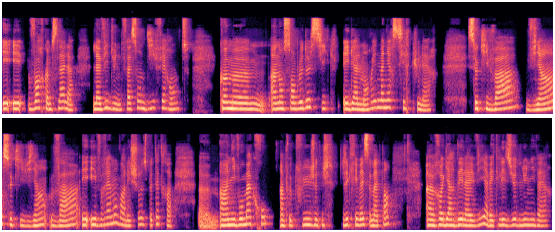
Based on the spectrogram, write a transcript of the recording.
et, voir comme cela la, la vie d'une façon différente, comme euh, un ensemble de cycles également, vous voyez, de manière circulaire. Ce qui va, vient, ce qui vient, va, et, vraiment voir les choses peut-être euh, à un niveau macro, un peu plus, j'écrivais ce matin, regarder la vie avec les yeux de l'univers.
